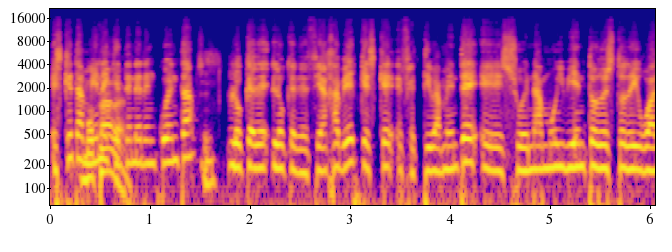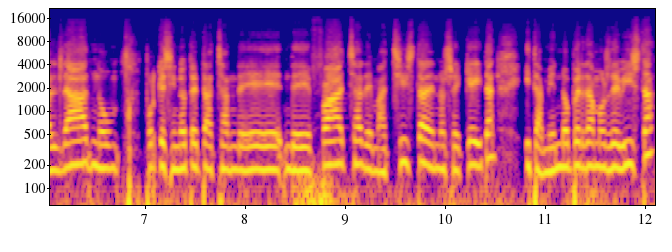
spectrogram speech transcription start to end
es que también hay que tener en cuenta lo, que de- lo que decía Javier, que es que efectivamente eh, suena muy bien todo esto de igualdad, no, porque si no te tachan de, de facha, de machista, de no sé qué y tal, y también no perdamos de vista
